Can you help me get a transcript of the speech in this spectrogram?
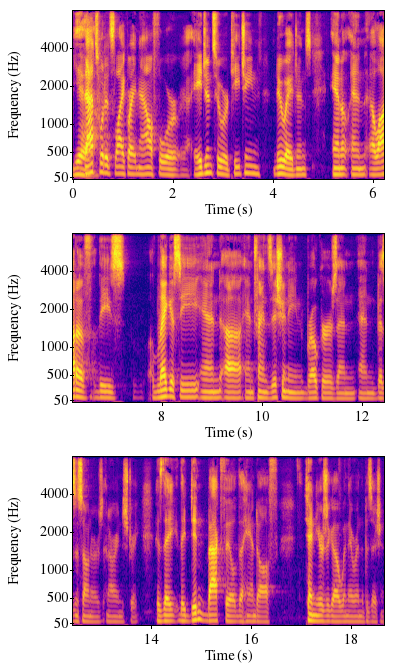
Yeah. That's what it's like right now for agents who are teaching new agents, and and a lot of these legacy and uh, and transitioning brokers and and business owners in our industry is they they didn't backfill the handoff ten years ago when they were in the position.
